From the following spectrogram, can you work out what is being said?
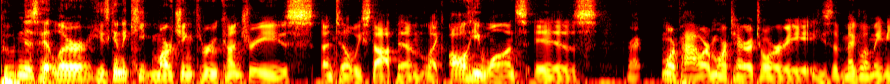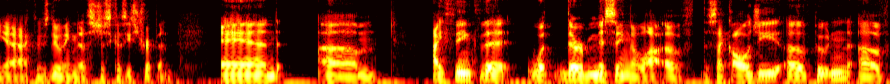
Putin is Hitler. He's going to keep marching through countries until we stop him. Like all he wants is Right. more power, more territory. He's a megalomaniac who's doing this just because he's tripping. And um, I think that what they're missing a lot of the psychology of Putin of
